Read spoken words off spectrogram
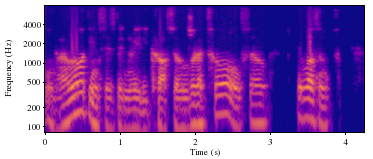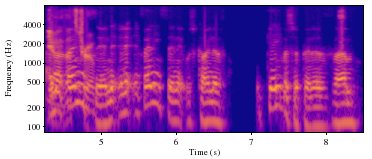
you know our audiences didn't really cross over at all, so it wasn't. Yeah, if that's true. anything, i- If anything, it was kind of it gave us a bit of um,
